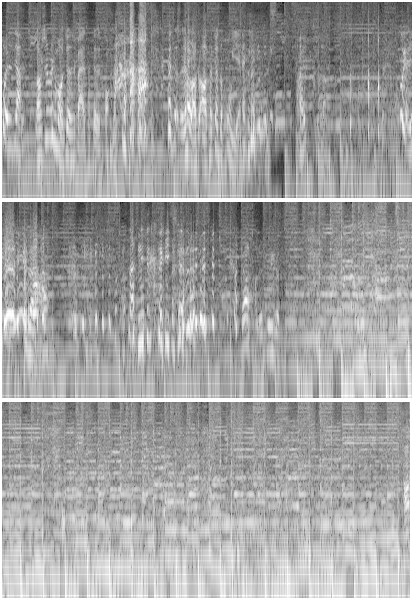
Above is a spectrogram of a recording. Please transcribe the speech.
或者是这样，老师为什么我卷子是白的，他卷子是黄的？他 就然后老师哦，他卷子护眼，烦死了。会有一个绿的，那你可以不要讨论这个。好，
